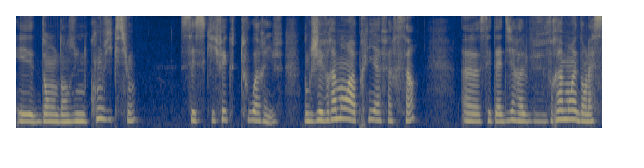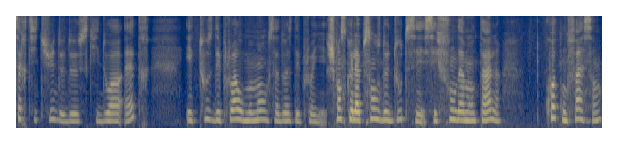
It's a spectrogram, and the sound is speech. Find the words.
et dans, une conviction, c'est ce qui fait que tout arrive. Donc j'ai vraiment appris à faire ça. Euh, c'est-à-dire vraiment être dans la certitude de ce qui doit être et tout se déploie au moment où ça doit se déployer. Je pense que l'absence de doute, c'est fondamental, quoi qu'on fasse, hein.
